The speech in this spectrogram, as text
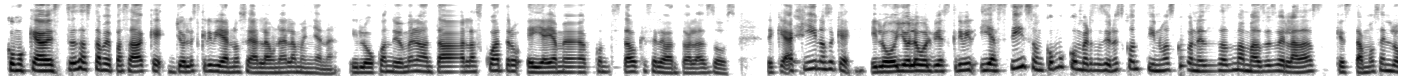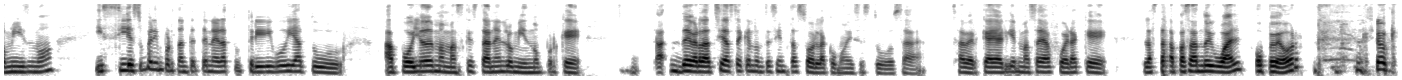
como que a veces hasta me pasaba que yo le escribía, no sé, a la una de la mañana y luego cuando yo me levantaba a las cuatro, ella ya me había contestado que se levantó a las dos, de que aquí no sé qué, y luego yo le volví a escribir y así son como conversaciones continuas con esas mamás desveladas que estamos en lo mismo y sí es súper importante tener a tu tribu y a tu apoyo de mamás que están en lo mismo porque de verdad sí hace que no te sientas sola, como dices tú, o sea, saber que hay alguien más allá afuera que la está pasando igual o peor, creo que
